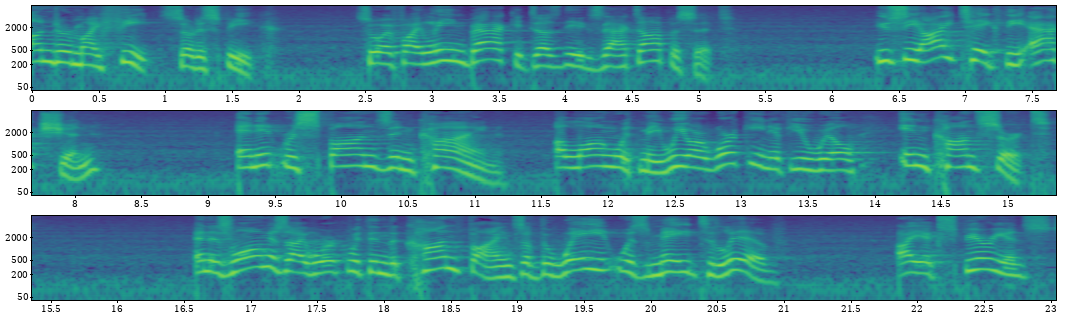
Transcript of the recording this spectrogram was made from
under my feet, so to speak. So if I lean back, it does the exact opposite. You see, I take the action and it responds in kind along with me. We are working, if you will, in concert. And as long as I work within the confines of the way it was made to live, I experience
